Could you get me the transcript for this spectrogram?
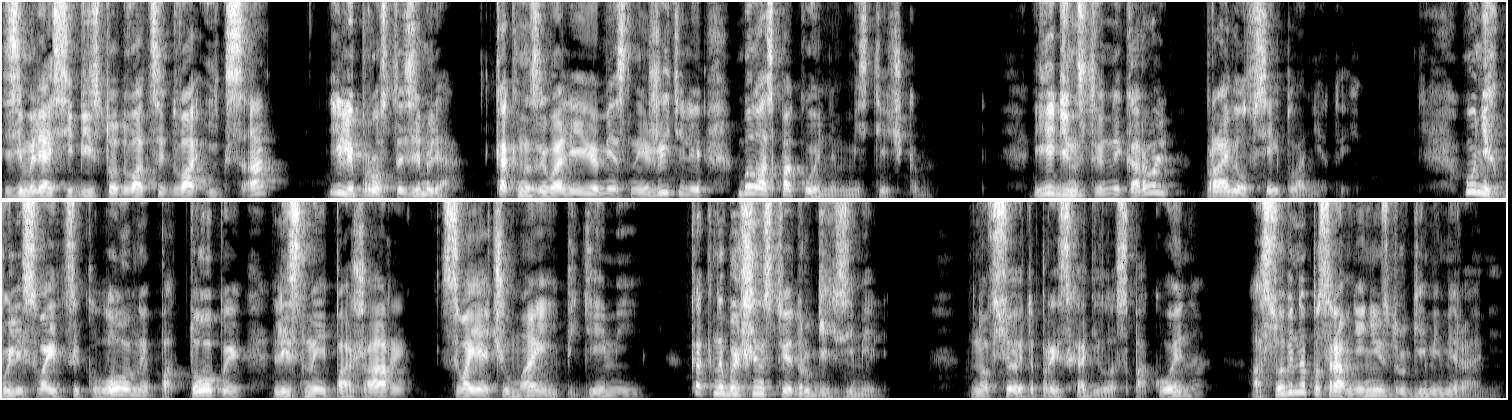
Земля CB-122XA, или просто Земля, как называли ее местные жители, была спокойным местечком. Единственный король правил всей планетой. У них были свои циклоны, потопы, лесные пожары, своя чума и эпидемии, как на большинстве других земель. Но все это происходило спокойно, особенно по сравнению с другими мирами.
